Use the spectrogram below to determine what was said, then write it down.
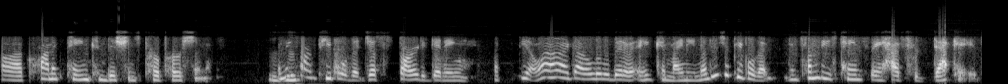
uh, chronic pain conditions per person. Mm-hmm. And these mm-hmm. aren't people that just started getting, you know, ah, I got a little bit of ache in my knee. No, these are people that, in some of these pains they had for decades.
